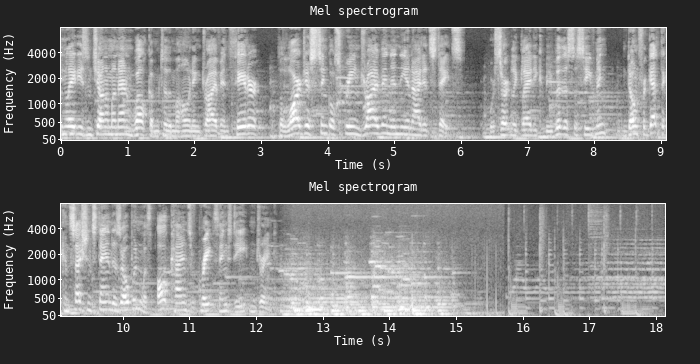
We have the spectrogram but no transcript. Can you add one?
evening, ladies and gentlemen, and welcome to the Mahoning Drive-In Theater, the largest single-screen drive-in in the United States. We're certainly glad you could be with us this evening. And don't forget the concession stand is open with all kinds of great things to eat and drink.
